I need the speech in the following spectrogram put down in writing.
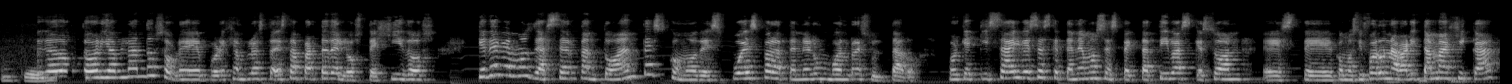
doctor, y hablando sobre, por ejemplo, esta, esta parte de los tejidos, ¿qué debemos de hacer tanto antes como después para tener un buen resultado? Porque quizá hay veces que tenemos expectativas que son este, como si fuera una varita mágica,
